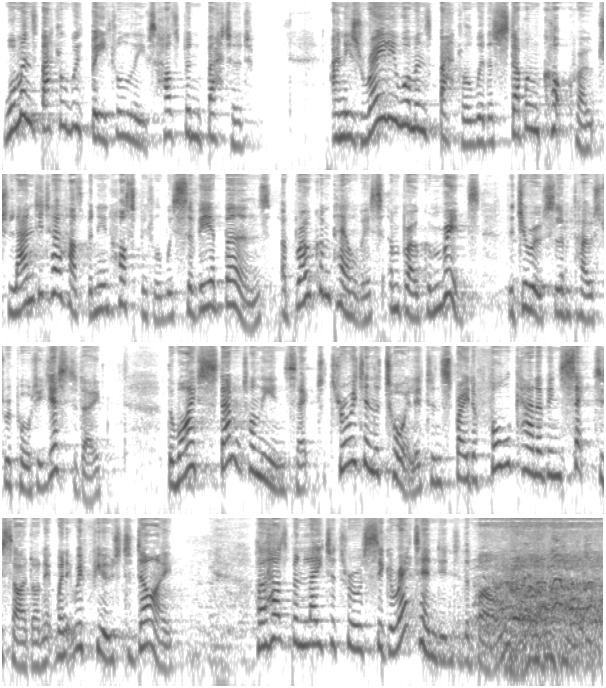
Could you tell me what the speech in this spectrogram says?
Woman's battle with beetle leaves husband battered. An Israeli woman's battle with a stubborn cockroach landed her husband in hospital with severe burns, a broken pelvis and broken ribs, the Jerusalem Post reported yesterday. The wife stamped on the insect, threw it in the toilet and sprayed a full can of insecticide on it when it refused to die. Her husband later threw a cigarette end into the bowl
